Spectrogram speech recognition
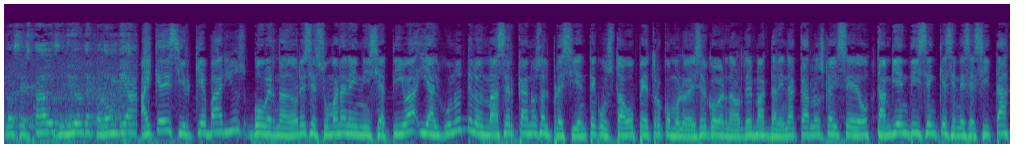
los Estados Unidos de Colombia. Hay que decir que varios gobernadores se suman a la iniciativa y algunos de los más cercanos al presidente Gustavo Petro, como lo es el gobernador de Magdalena Carlos Caicedo, también dicen que se necesita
